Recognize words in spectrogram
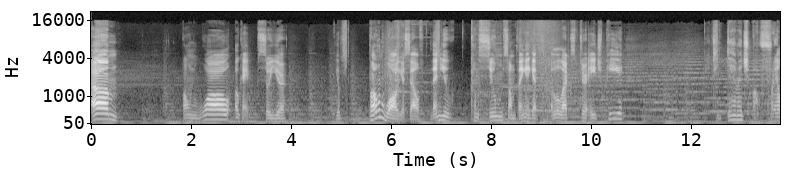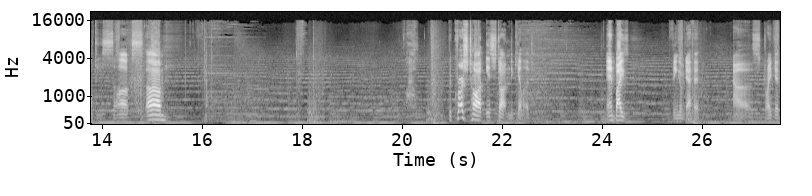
Um... Bone wall. Okay, so you're... You bone wall yourself, then you consume something and get a little extra HP. 18 damage. Oh, frailty sucks. Um... Wow. The Crush Taunt is starting to kill it. And by... Finger of Death it. Uh, strike it.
